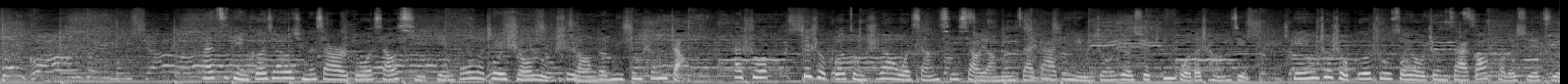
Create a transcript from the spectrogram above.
疯狂？对梦想。来自点歌交流群的小耳朵小喜点播了这首鲁士郎的《逆风生长》。他说这首歌总是让我想起小羊们在大电影中热血拼搏的场景，也用这首歌祝所有正在高考的学子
